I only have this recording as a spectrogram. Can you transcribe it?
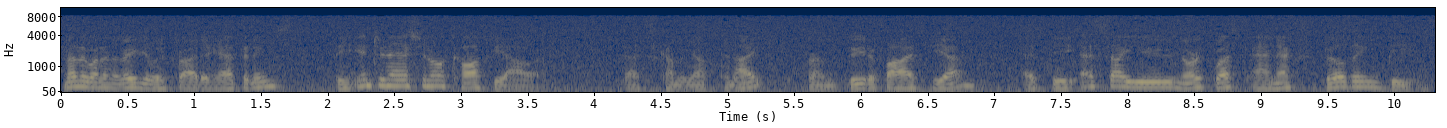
another one of the regular Friday happenings, the International Coffee Hour. That's coming up tonight from 3 to 5 p.m. at the SIU Northwest Annex Building B.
